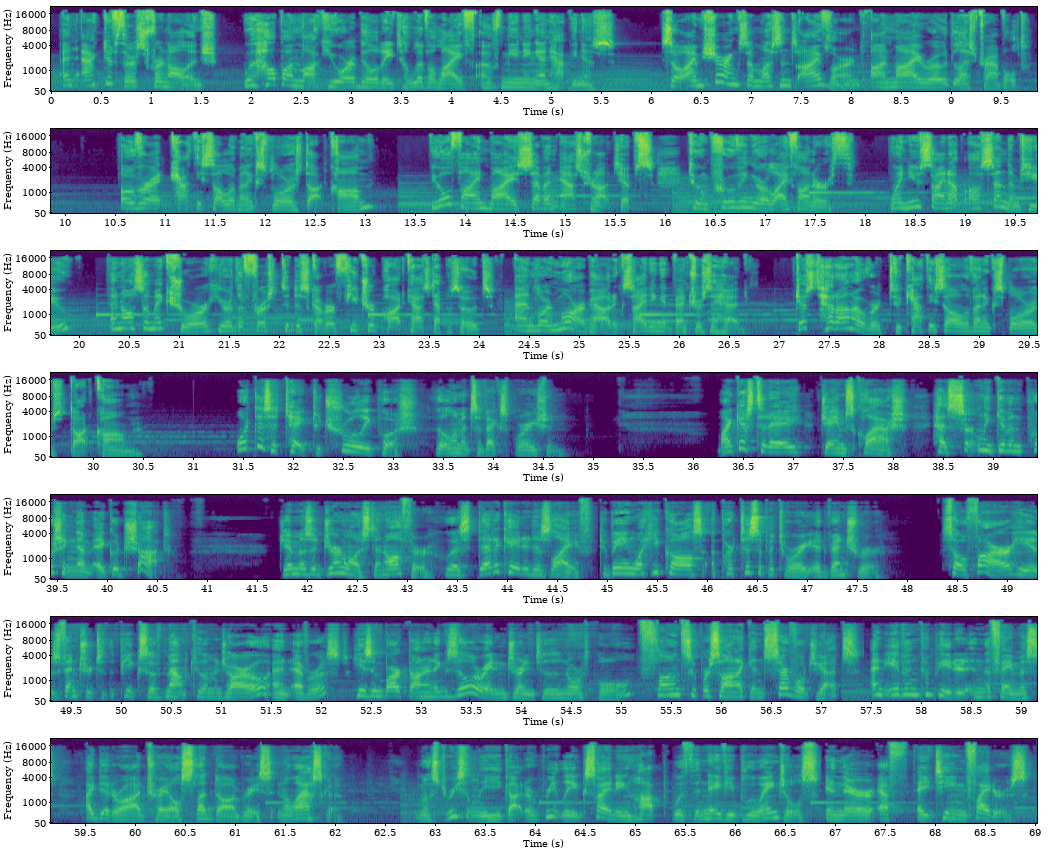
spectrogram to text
an active thirst for knowledge will help unlock your ability to live a life of meaning and happiness. So I'm sharing some lessons I've learned on my road less traveled. Over at KathySullivanExplores.com, you'll find my seven astronaut tips to improving your life on Earth. When you sign up, I'll send them to you and also make sure you're the first to discover future podcast episodes and learn more about exciting adventures ahead just head on over to KathySullivanExplores.com. What does it take to truly push the limits of exploration? My guest today, James Clash, has certainly given pushing them a good shot. Jim is a journalist and author who has dedicated his life to being what he calls a participatory adventurer. So far, he has ventured to the peaks of Mount Kilimanjaro and Everest. He's embarked on an exhilarating journey to the North Pole, flown supersonic in several jets, and even competed in the famous Iditarod Trail sled dog race in Alaska. Most recently, he got a really exciting hop with the Navy Blue Angels in their F 18 fighters.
